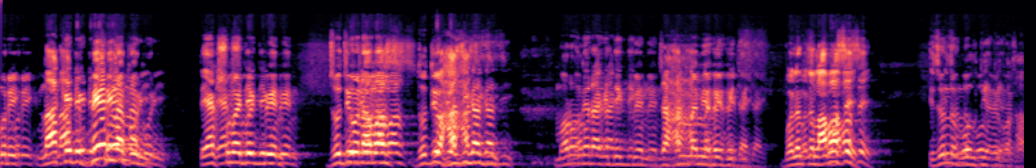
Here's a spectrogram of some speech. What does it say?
করে না কেটে বের না করি তো এক সময় দেখবেন যদিও নামাজ যদিও হাজি গাজি মরণের আগে দেখবেন জাহান্নামী হয়ে বিদায় বলেন তো লাভ আছে? এজন্য বলতে হবে কথা।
